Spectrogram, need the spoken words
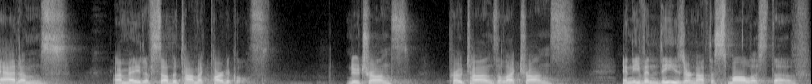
atoms are made of subatomic particles neutrons, protons, electrons, and even these are not the smallest of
